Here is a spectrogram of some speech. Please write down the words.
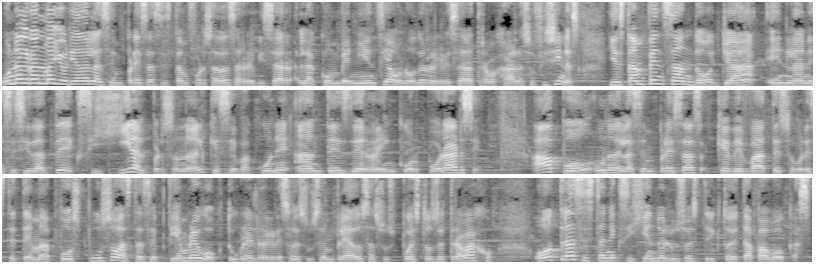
Una gran mayoría de las empresas están forzadas a revisar la conveniencia o no de regresar a trabajar a las oficinas y están pensando ya en la necesidad de exigir al personal que se vacune antes de reincorporarse. Apple, una de las empresas que debate sobre este tema, pospuso hasta septiembre u octubre el regreso de sus empleados a sus puestos de trabajo. Otras están exigiendo el uso estricto de tapabocas.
